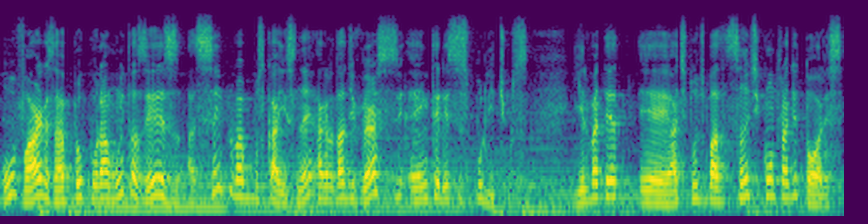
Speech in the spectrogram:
O Vargas vai procurar muitas vezes, sempre vai buscar isso, né? Agradar diversos é, interesses políticos. E ele vai ter é, atitudes bastante contraditórias.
